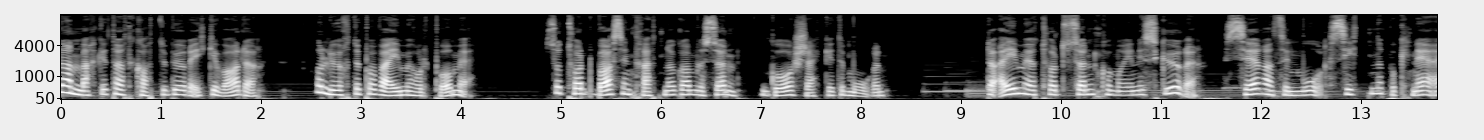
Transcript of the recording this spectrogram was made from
la han merke til at katteburet ikke var der, og lurte på hva Amy holdt på med. Så Todd ba sin 13 år gamle sønn gå og sjekke til moren. Da Amy og Todds sønn kommer inn i skuret, ser han sin mor sittende på kne,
